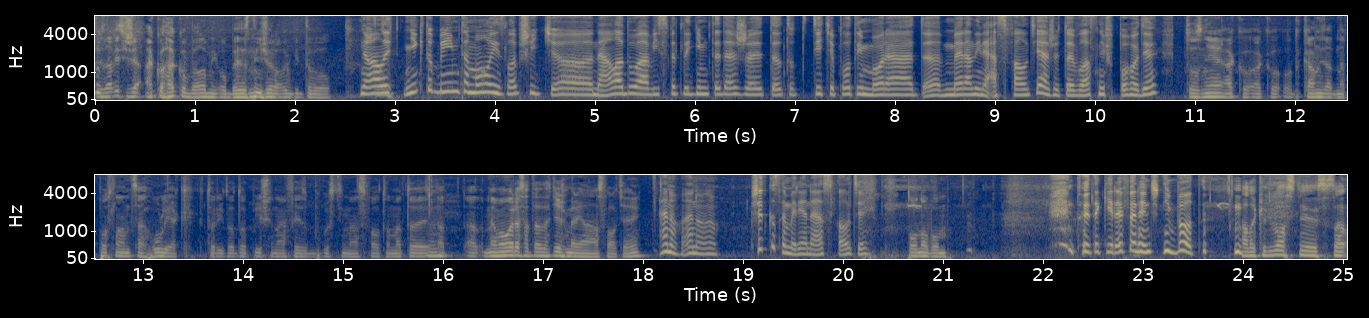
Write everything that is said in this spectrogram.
Závisí, že ako, ako veľmi obezný žralok by to bol. No ale niekto by im tam mohol zlepšiť uh, náladu a vysvetliť im teda, že to, to, tie teploty mora uh, merali na asfalte a že to je vlastne v pohode. To znie ako, ako od kandidát na poslanca Huliak, ktorý toto píše na Facebooku s tým asfaltom. A, to je, a, a memória sa teda tiež meria na asfalte, hej? Áno, áno, áno. Všetko sa meria na asfalte. Po novom. To je taký referenčný bod. Ale keď vlastne sa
